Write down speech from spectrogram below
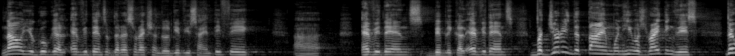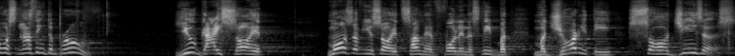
Now you Google evidence of the resurrection, they'll give you scientific, uh, evidence, biblical evidence. But during the time when he was writing this, there was nothing to prove. You guys saw it. Most of you saw it. Some have fallen asleep, but majority saw Jesus.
